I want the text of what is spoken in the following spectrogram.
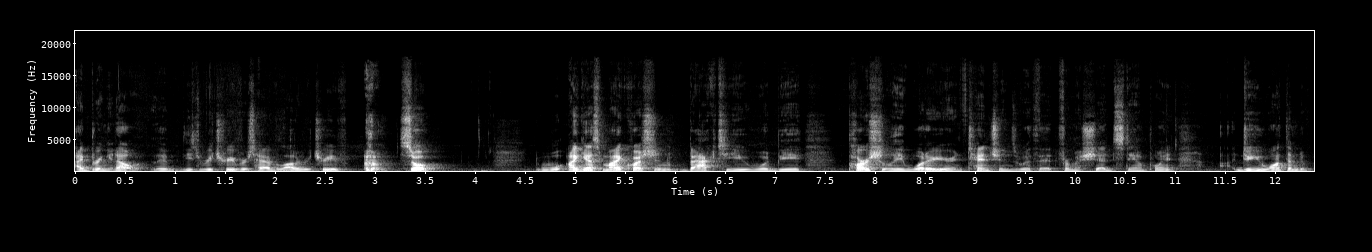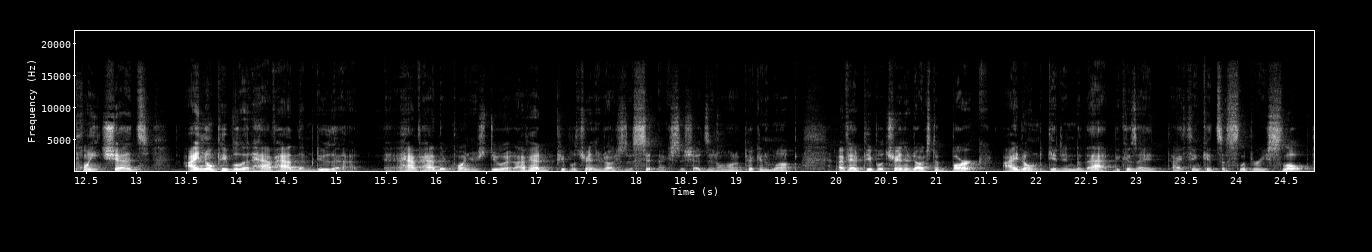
I bring it out. The, these retrievers have a lot of retrieve. so, I guess my question back to you would be partially what are your intentions with it from a shed standpoint? Do you want them to point sheds? I know people that have had them do that have had their pointers do it. I've had people train their dogs to sit next to sheds. They don't want to picking them up. I've had people train their dogs to bark. I don't get into that because I, I think it's a slippery slope.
